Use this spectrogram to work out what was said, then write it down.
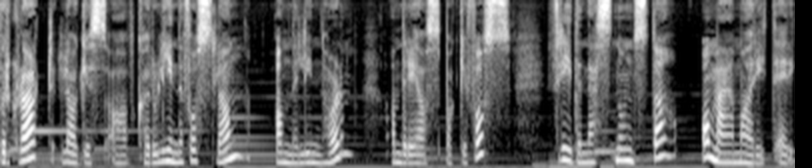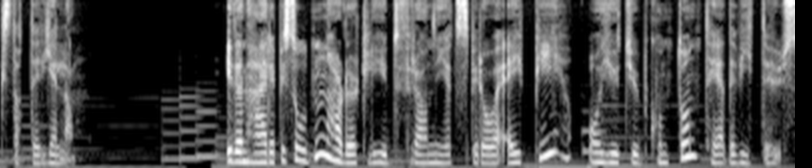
Forklart lages av Caroline Fossland, Anne Lindholm, Andreas Bakke Foss, Fride Næss Nonstad og meg, Marit Eriksdatter Gjelland. I denne episoden har du hørt lyd fra nyhetsbyrået AP og YouTube-kontoen til Det hvite hus.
